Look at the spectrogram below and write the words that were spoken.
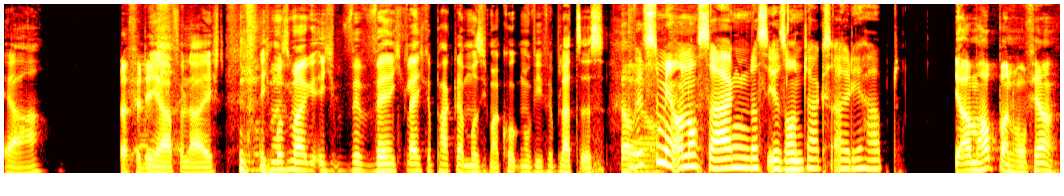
Ja, Oder für dich. ja, vielleicht. Ich muss mal, ich, wenn ich gleich gepackt habe, muss ich mal gucken, wie viel Platz ist. Willst du mir auch noch sagen, dass ihr sonntags Aldi habt? Ja, am Hauptbahnhof, ja.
